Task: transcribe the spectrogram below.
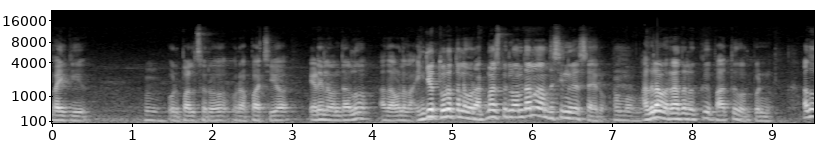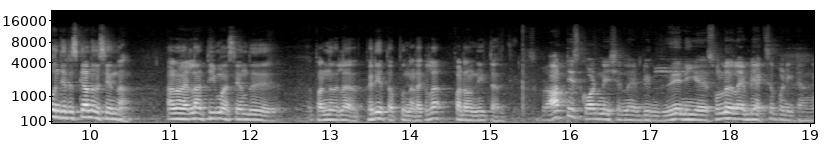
பைக்கு ஒரு பல்சரோ ஒரு அப்பாச்சியோ இடையில வந்தாலும் அது அவ்வளோதான் இங்கே தூரத்தில் ஒரு அட்மாஸ்பியரில் வந்தாலும் அந்த சீன் வேஸ்ட் ஆயிரும். அதெல்லாம் வராத அளவுக்கு பார்த்து ஒர்க் பண்ணணும் அது கொஞ்சம் ரிஸ்க்கான விஷயம்தான். ஆனால் எல்லாம் டீமாக சேர்ந்து பண்ணதில் பெரிய தப்பு நடக்கல. படம் நீட்டாக இருக்குது சூப்பர் ஆர்டிஸ்ட் கோஆர்டினேஷன்லாம் எப்படி இருந்தது? நீங்கள் சொல்லதெல்லாம் எப்படி அக்செப்ட் பண்ணிக்கிட்டாங்க?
